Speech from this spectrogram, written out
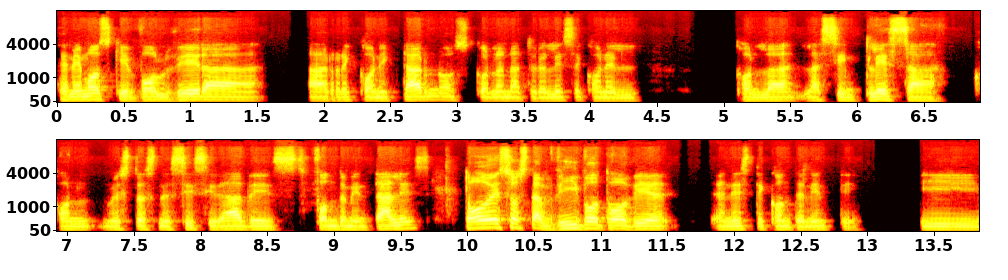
tenemos que volver a, a, reconectarnos con la naturaleza, con, el, con la, simpleza, con nuestras necesidades fundamentales. Todo eso está vivo todavía en este continente. Y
